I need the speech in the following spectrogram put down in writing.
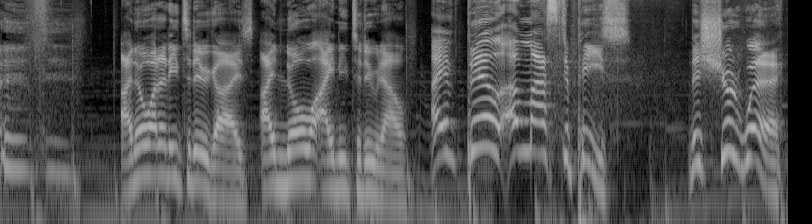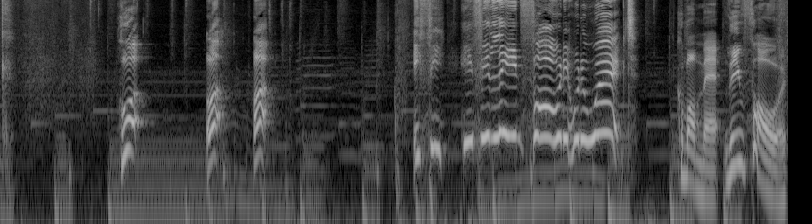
I know what I need to do, guys. I know what I need to do now. I have built a masterpiece. This should work. What? What? What? If he, if he leaned forward, it would have worked. Come on, mate. Lean forward.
